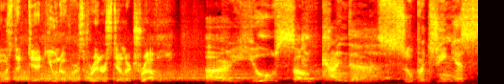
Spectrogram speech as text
use the dead universe for interstellar travel. Are you some kind of super genius?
